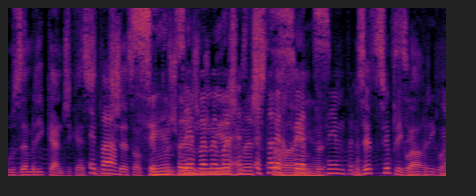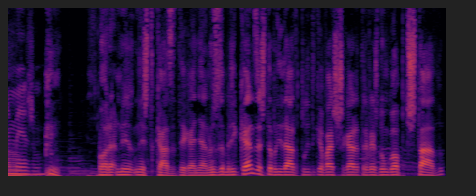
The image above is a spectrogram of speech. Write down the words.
os americanos. E quem se Epá, lixa são sempre, os Sempre Sempre a mesma. A, a história história. repete sempre. Mas é sempre igual. Sempre igual. É mesmo. Ora, ne- neste caso, até ganhar nos americanos, a estabilidade política vai chegar através de um golpe de Estado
